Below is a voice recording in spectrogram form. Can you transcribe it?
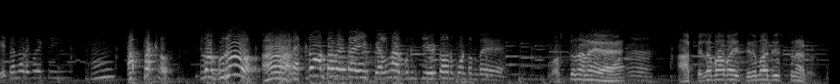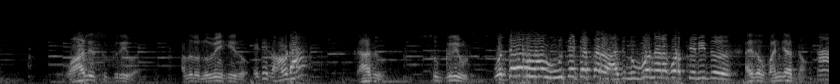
ఏటన్నారు పెట్టి మ్మ్. తప్పట్లో ఇదిగో గురు ఆ. ఎక్కడ ఉంటావేట ఈ పిల్ల నా గురించి ఏటో అనుకుంటుంది. వస్తున్నానయ్యా. ఆ. ఆ పిల్ల బాబాయ్ సినిమా తీస్తున్నాడు. వాలి సుగ్రీవ అందులో నువ్వే హీరో. ఏంటి రావుడా? కాదు సుగ్రీవుడు. వద్దా బాబు మూతెట్టేస్తారు అది నువ్వు కూడా తెలీదు. అయితే ఒక పని చేద్దాం. ఆ.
